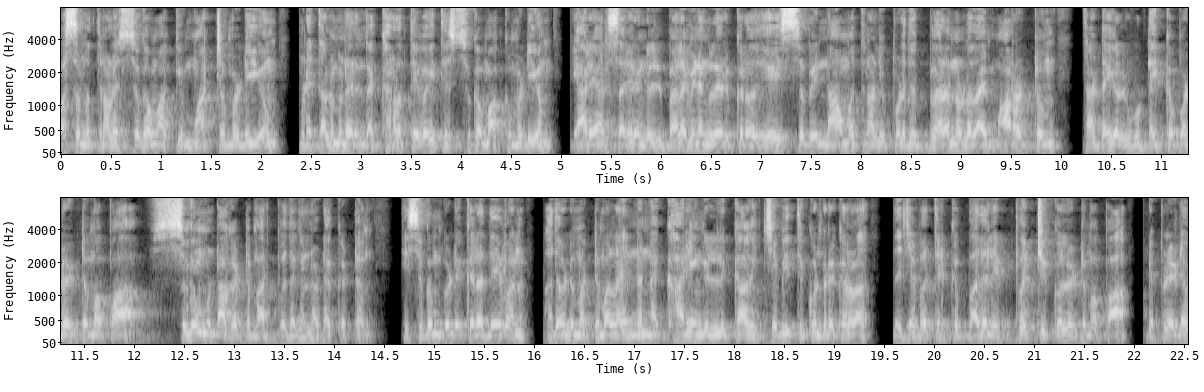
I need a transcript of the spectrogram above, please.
வசனத்தினாலே சுகமாக்கி மாற்ற முடியும். உடைய தலைமையில் இருந்த கரத்தை வைத்து சுகமாக்க முடியும். யார் யார் சரீரங்களில் பலவீனங்கள் இருக்கிறதோ இயேசுவின் நாமத்தினால் இப்பொழுது பலனுள்ளதாய் மாறட்டும். தடைகள் உடைக்கப்படட்டும் அப்பா. சுகம் உண்டாகட்டும் அற்புதங்கள் நடக்கட்டும். சுகம் கொடுக்கிற தேவன் அதோடு மட்டுமல்ல என்னென்ன காரியங்களுக்காக ஜெபித்துக் கொண்டிருக்கிறோம் இந்த ஜெபத்திற்கு பதிலை பெற்றுக் கொள்ளட்டும் அப்பா. இந்த பிள்ளையுடைய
